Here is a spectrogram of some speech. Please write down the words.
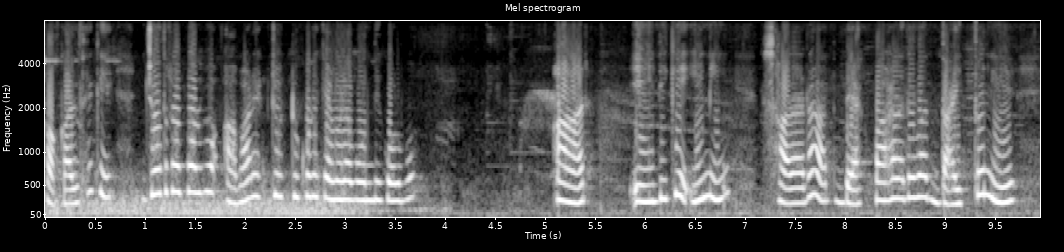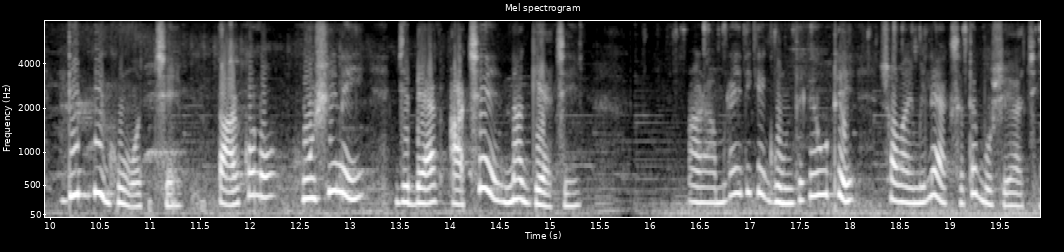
সকাল থেকে যতটা পারব আবার একটু একটু করে ক্যামেরা বন্দি করব। আর এইদিকে ইনি সারা রাত ব্যাগ পাহারা দেওয়ার দায়িত্ব নিয়ে দিব্যি ঘুমোচ্ছে। তার কোনো হুঁশই নেই যে ব্যাগ আছে না গেছে। আর আমরা এদিকে ঘুম থেকে উঠে সবাই মিলে একসাথে বসে আছি।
